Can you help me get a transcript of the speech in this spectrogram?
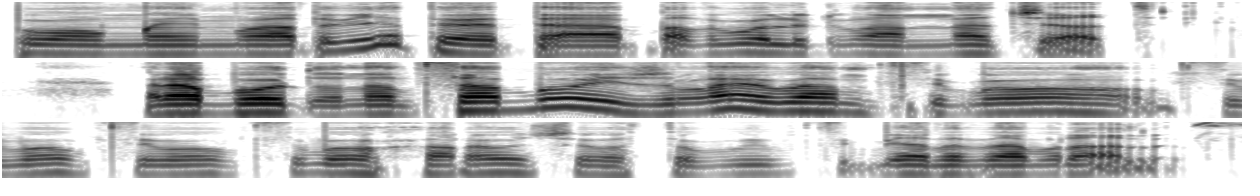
по моему ответу, это позволит вам начать работу над собой. Желаю вам всего, всего, всего, всего хорошего, чтобы вы в себе разобрались.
